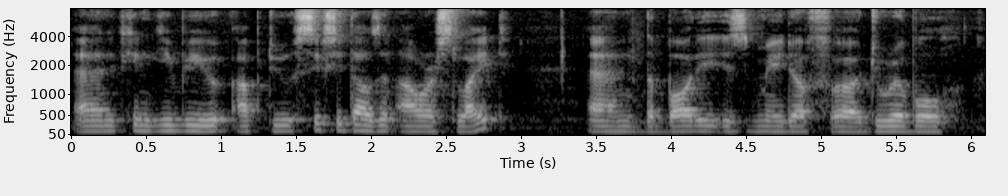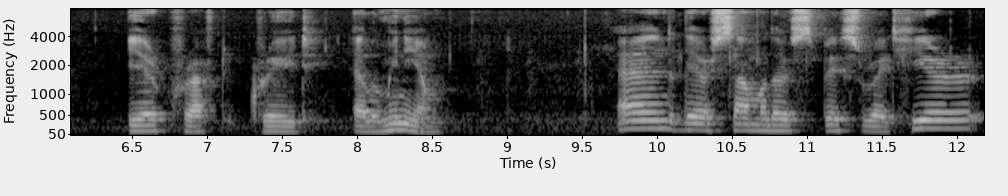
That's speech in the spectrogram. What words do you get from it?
and it can give you up to 60,000 hours light and the body is made of uh, durable aircraft grade aluminium. And there are some other specs right here.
